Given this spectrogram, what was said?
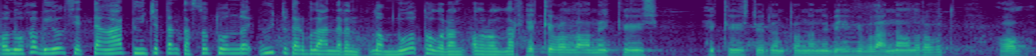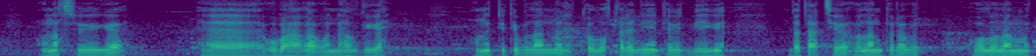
Онуға бұйыл сәттен ар тыынчаттан тақса тонны үй тұтар бұланларын номну толыран олыраллар. Екі баллағын 200 200 төден тоннаны бейгі бұланна олыр обыт. Ол онақ сөйге ұбаға оны халгыға. Оны төте бұланлар толықтары дейін тәбет бейгі дотация ұлан тұрабыт. Ол ұламыт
